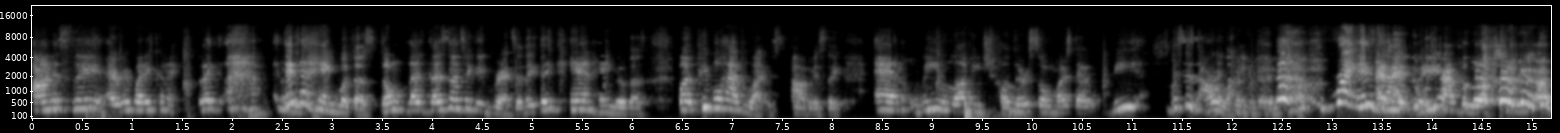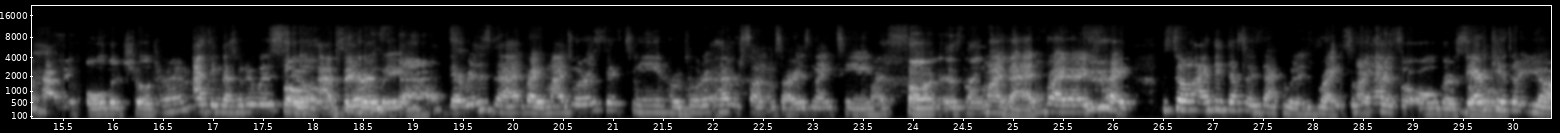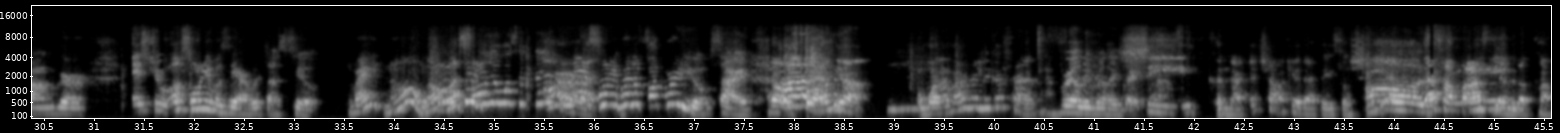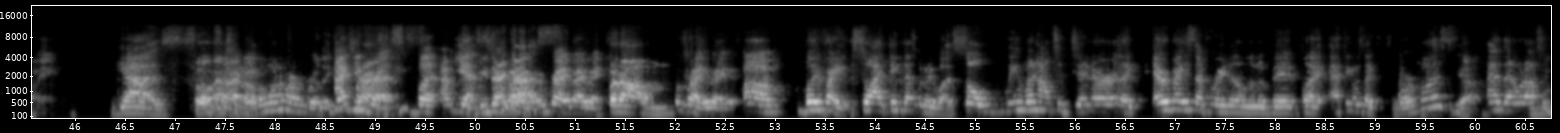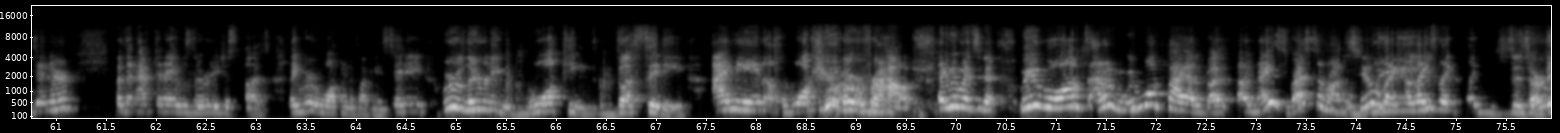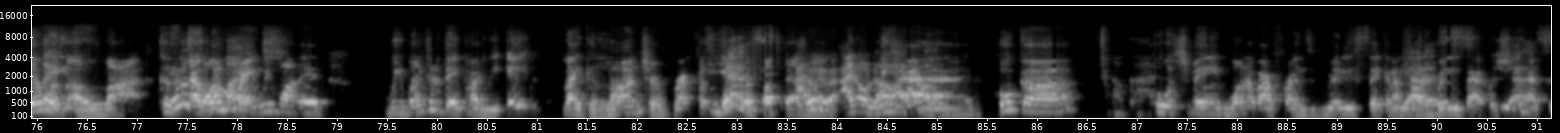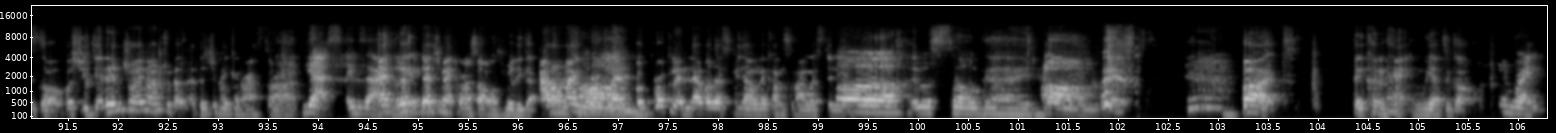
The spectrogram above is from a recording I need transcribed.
honestly, everybody couldn't like they can hang with us. Don't let let's not take it granted. They they can hang with us, but people have lives, obviously, and we love each other so much that we this is our life. couldn't get enough. right, exactly. And then we have the luxury of having older children. I think that's what it was So too. Absolutely. that. There is that. Right. My daughter is 15. Her daughter, her son, I'm sorry, is 19. My son is 19. My bad. Right, right, right. So I think that's exactly what it is. Right. So My they have, kids are older. So their kids are younger. It's true. Oh, Sonia was there with us too. Right? No, No, Sonia wasn't. Oh, there. yeah, Sonia, where the fuck were you? Sorry. No, Uh, Sonia, one of our really good friends. Really, really great. She could not get childcare that day, so she. Oh, that's how Fozzie see? ended up coming. Yes. So I'm that's sorry. another one of our really good I digress, friends. but um, yes, We digress. Right, right, right. But um, Right, right. Um, but right. So I think that's what it was. So we went out to dinner. Like everybody separated a little bit, but I think it was like four of us yeah. and then went out Mhm. to dinner. But then after that, it was literally just us. Like we were walking the fucking city. We were literally walking the city. I mean, walking around. Like we went to the. We walked. I don't. know, We walked by a, a, a nice restaurant too. like a nice like like dessert there place. was a lot because at so one much. point we wanted. We went to the day party. We ate like lunch or breakfast. whatever the yes. fuck that I don't even. I don't know. we I don't know. had hookah, Which made one of our friends really sick, and I felt really bad. But she had to go. But she did enjoy lunch with us at the Jamaican restaurant. Yes, And exactly. listen, that Jamaican restaurant was really good. I don't Oh, like God. Brooklyn, but Brooklyn never lets me down when it comes to my West Indian food. Oh, it was so good. Um, but they couldn't hang. We had to go. Right.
